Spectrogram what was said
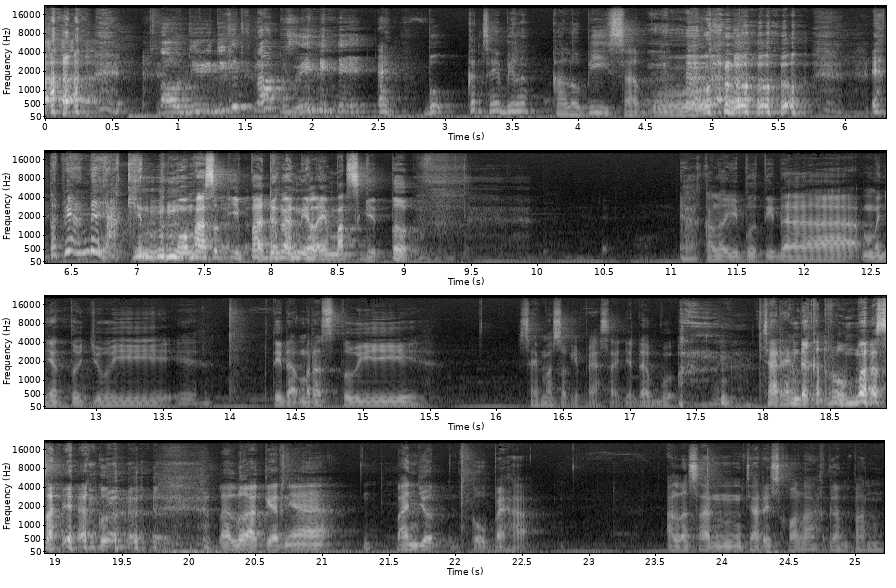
Tahu diri dikit kenapa sih? eh, Bu, kan saya bilang kalau bisa, Bu. eh, tapi Anda yakin mau masuk IPA dengan nilai mat segitu? Ya, kalau Ibu tidak menyetujui, eh, tidak merestui, saya masuk IPS aja dah, Bu. Cari yang dekat rumah saya. Lalu akhirnya lanjut ke UPH. Alasan cari sekolah gampang.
